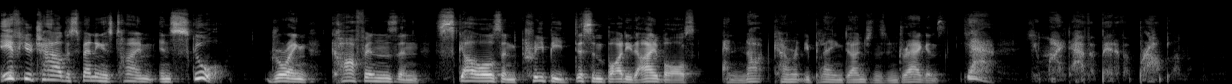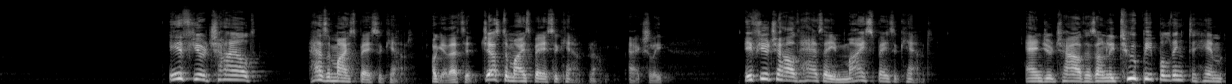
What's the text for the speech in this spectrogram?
If your child is spending his time in school drawing coffins and skulls and creepy disembodied eyeballs and not currently playing Dungeons and Dragons, yeah, you might have a bit of a problem. If your child has a MySpace account, okay, that's it, just a MySpace account. No, actually, if your child has a MySpace account and your child has only two people linked to him,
